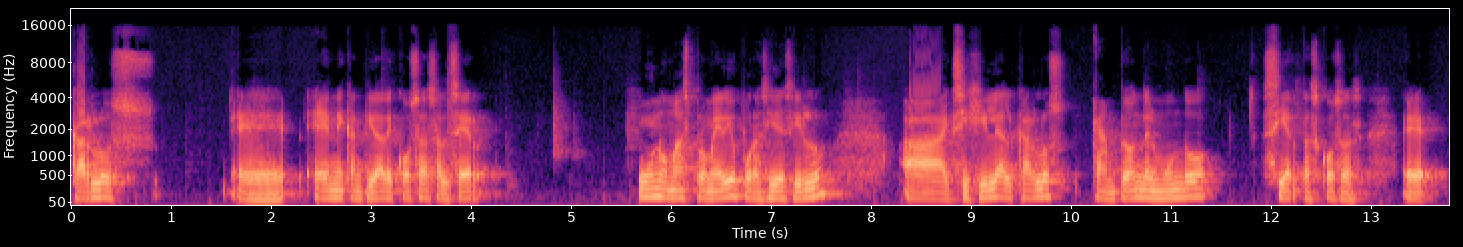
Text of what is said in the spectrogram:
Carlos, eh, N cantidad de cosas al ser uno más promedio, por así decirlo, a exigirle al Carlos campeón del mundo ciertas cosas. Eh,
